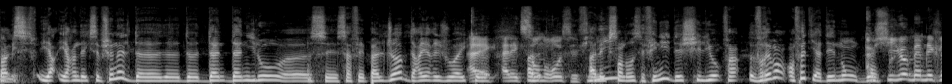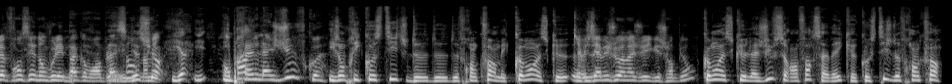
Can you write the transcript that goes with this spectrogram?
Il n'y a, rien d'exceptionnel. De, Danilo, euh, ça fait pas le job. Derrière, il joue avec. Euh, Alexandro, c'est fini. Alexandro, c'est fini. Deschilio. Enfin, vraiment, en fait, il y a des noms. Deschilio, même les clubs français n'en voulaient pas comme remplaçant. Bien sûr. on parle de la Juve, quoi. Ils ont pris Kostic de, Francfort, mais comment est-ce que. Qui avait jamais joué un match de Ligue des Champions. Comment est-ce que la Juve se renforce avec Kostic de Francfort?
